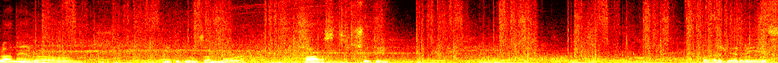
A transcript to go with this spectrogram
Running around. Need to do some more fast shooting. Fire the enemies.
